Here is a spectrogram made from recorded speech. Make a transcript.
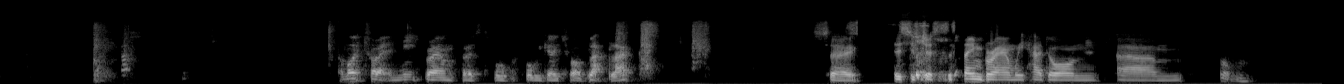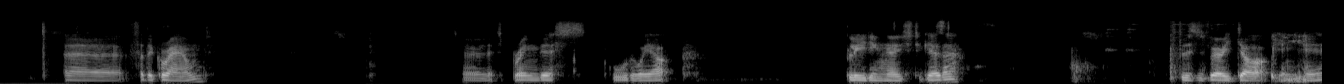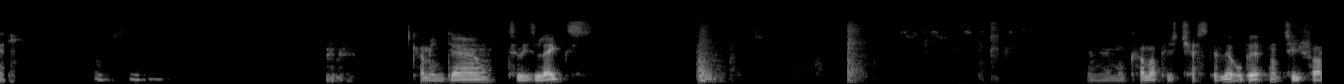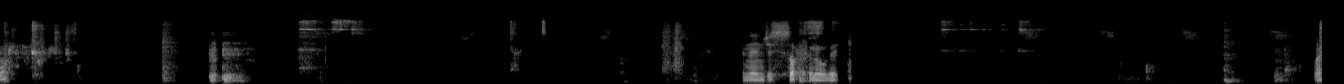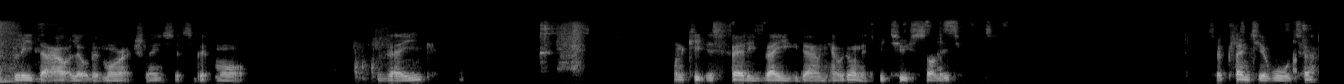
I might try a neat brown first of all before we go to our black blacks. So this is just the same brown we had on um, uh, for the ground. So let's bring this all the way up, bleeding those together. So this is very dark in here. Coming down to his legs. And then we'll come up his chest a little bit, not too far. and then just soften all this. Might bleed that out a little bit more actually, so it's a bit more vague. I want to keep this fairly vague down here. We don't want it to be too solid. So plenty of water.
